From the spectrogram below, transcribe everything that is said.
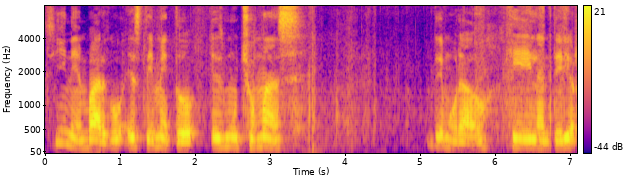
Sin embargo, este método es mucho más demorado que el anterior.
